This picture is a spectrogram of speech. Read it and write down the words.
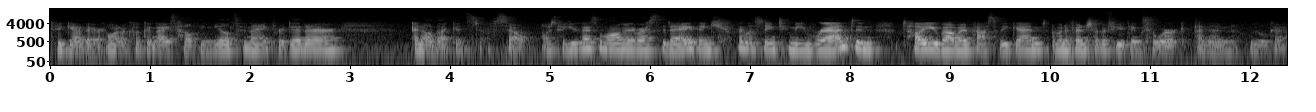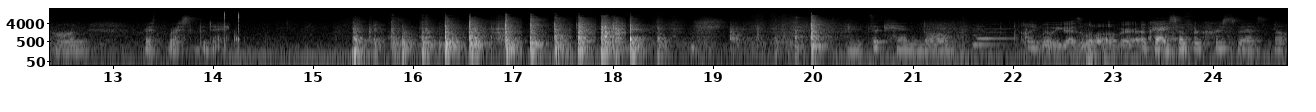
together. I want to cook a nice healthy meal tonight for dinner and all that good stuff. So I'll take you guys along on the rest of the day. Thank you for listening to me rant and tell you about my past weekend. I'm gonna finish up a few things for work and then we will get on with the rest of the day. A Kindle. Let me move you guys a little over. Okay, so for Christmas, no,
